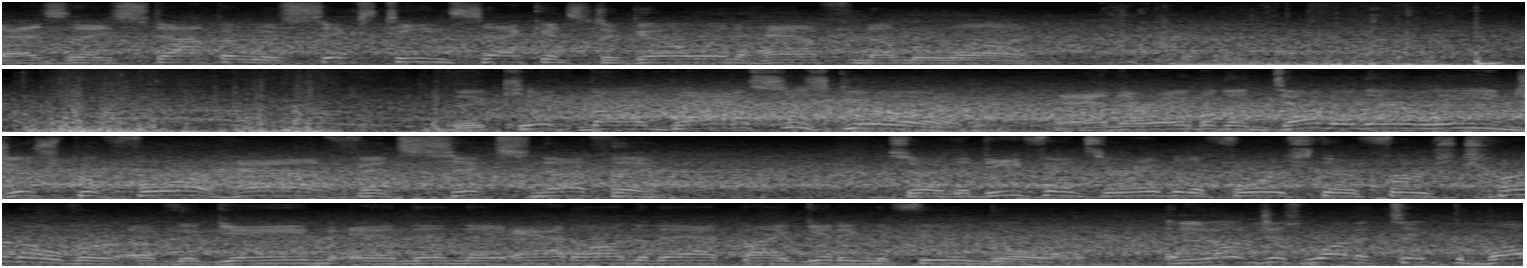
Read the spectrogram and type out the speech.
as they stop it with 16 seconds to go in half number one. The kick by Bass is good. And they're able to double their lead just before half. It's 6-0. So the defense are able to force their first turnover of the game, and then they add on to that by getting the field goal. And you don't just want to take the ball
